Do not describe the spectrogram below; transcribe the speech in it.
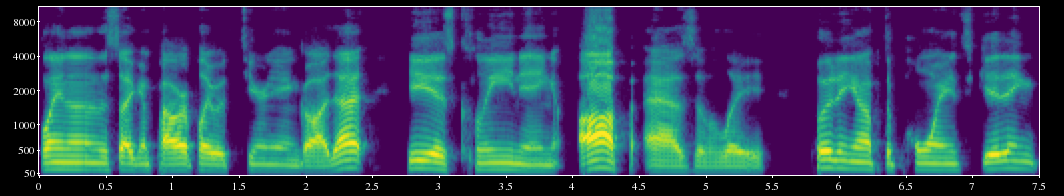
playing on the second power play with Tierney and Gaudette. He is cleaning up as of late, putting up the points, getting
